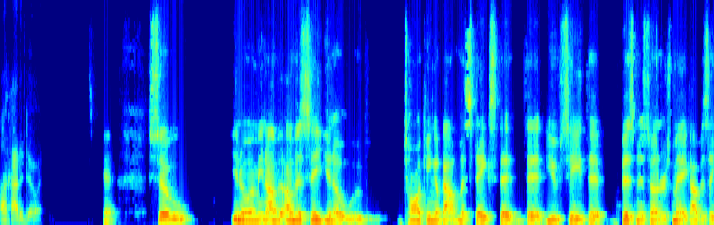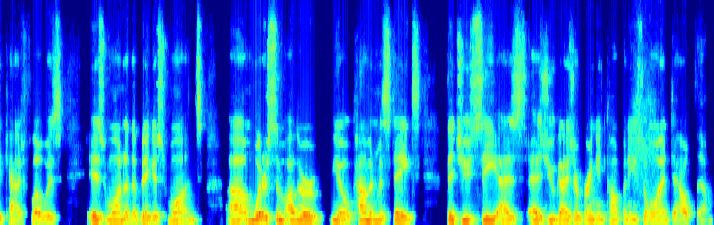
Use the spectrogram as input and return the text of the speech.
on how to do it. Yeah. So, you know, I mean, obviously, you know, talking about mistakes that that you see that business owners make, obviously cash flow is is one of the biggest ones. Um, what are some other, you know, common mistakes that you see as as you guys are bringing companies on to help them?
